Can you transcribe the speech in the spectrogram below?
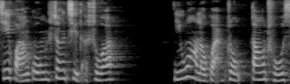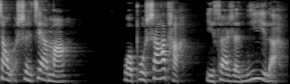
齐桓公生气地说：“你忘了管仲当初向我射箭吗？我不杀他，也算仁义了。”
